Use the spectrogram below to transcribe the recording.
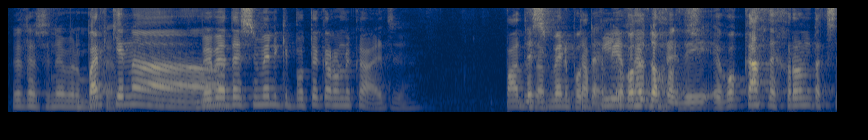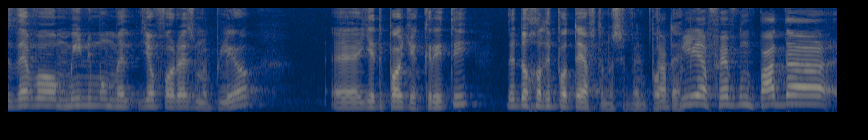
Δεν θα συνέβαινε Υπάρχει ποτέ. και ένα. Βέβαια δεν συμβαίνει και ποτέ κανονικά έτσι. Πάντα Δεν τα- συμβαίνει τα ποτέ. πλοία Εγώ δεν το έχω φεύγουν δει. έτσι. Εγώ κάθε χρόνο ταξιδεύω μήνυμο με δύο φορές με πλοίο. Ε, γιατί πάω και Κρήτη. Δεν το έχω δει ποτέ αυτό να συμβαίνει. Τα Ποτέ. πλοία φεύγουν πάντα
